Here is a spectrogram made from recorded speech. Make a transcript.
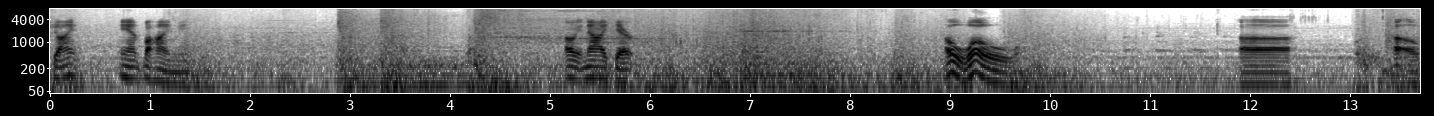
giant ant behind me. Wait, now I care. Oh, whoa. Uh. Uh-oh.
